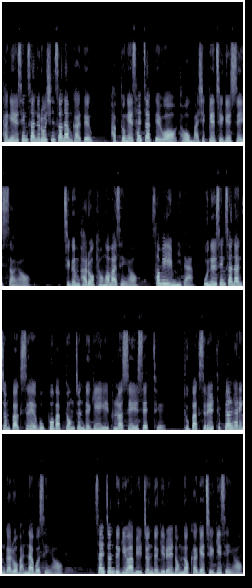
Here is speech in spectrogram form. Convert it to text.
당일 생산으로 신선함 가득. 밥통에 살짝 데워 더욱 맛있게 즐길 수 있어요. 지금 바로 경험하세요. 3위입니다. 오늘 생산한 쫀박스 목포 밥통 쫀득이 1 플러스 1세트. 두 박스를 특별 할인가로 만나보세요. 쌀쫀득이와 밀쫀득이를 넉넉하게 즐기세요.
